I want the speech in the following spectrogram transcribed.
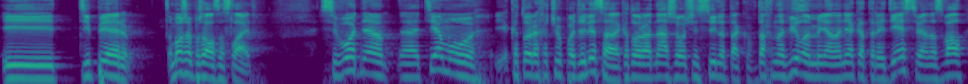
И теперь, можно, пожалуйста, слайд. Сегодня э, тему, которой хочу поделиться, которая однажды очень сильно так вдохновила меня на некоторые действия, я назвал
